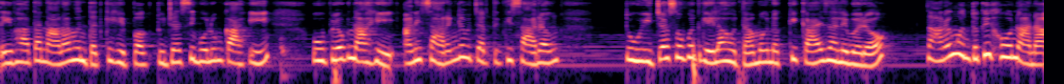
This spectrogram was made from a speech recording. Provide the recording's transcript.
तेव्हा आता नाना म्हणतात की हे पग तुझ्याशी बोलून काही उपयोग नाही. आणि सारंगला विचारते की सारंग तू हिच्यासोबत गेला होता? मग नक्की काय झाले बरं? सारंग म्हणतो की हो नाना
